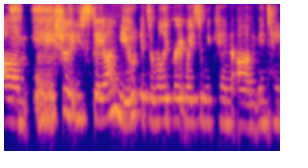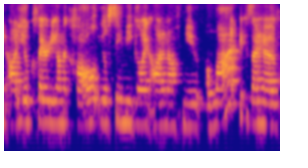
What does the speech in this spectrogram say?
um, make sure that you stay on mute. It's a really great way so we can um, maintain audio clarity on the call. You'll see me going on and off mute a lot because I have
